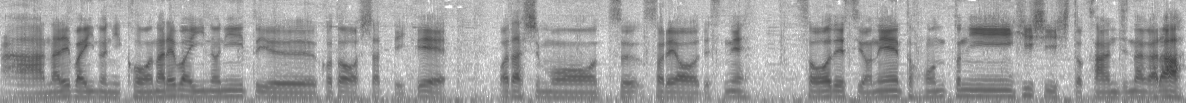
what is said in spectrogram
ああ、なればいいのに、こうなればいいのにということをおっしゃっていて、私もそれをですね、そうですよねと本当にひしひしと感じながら、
